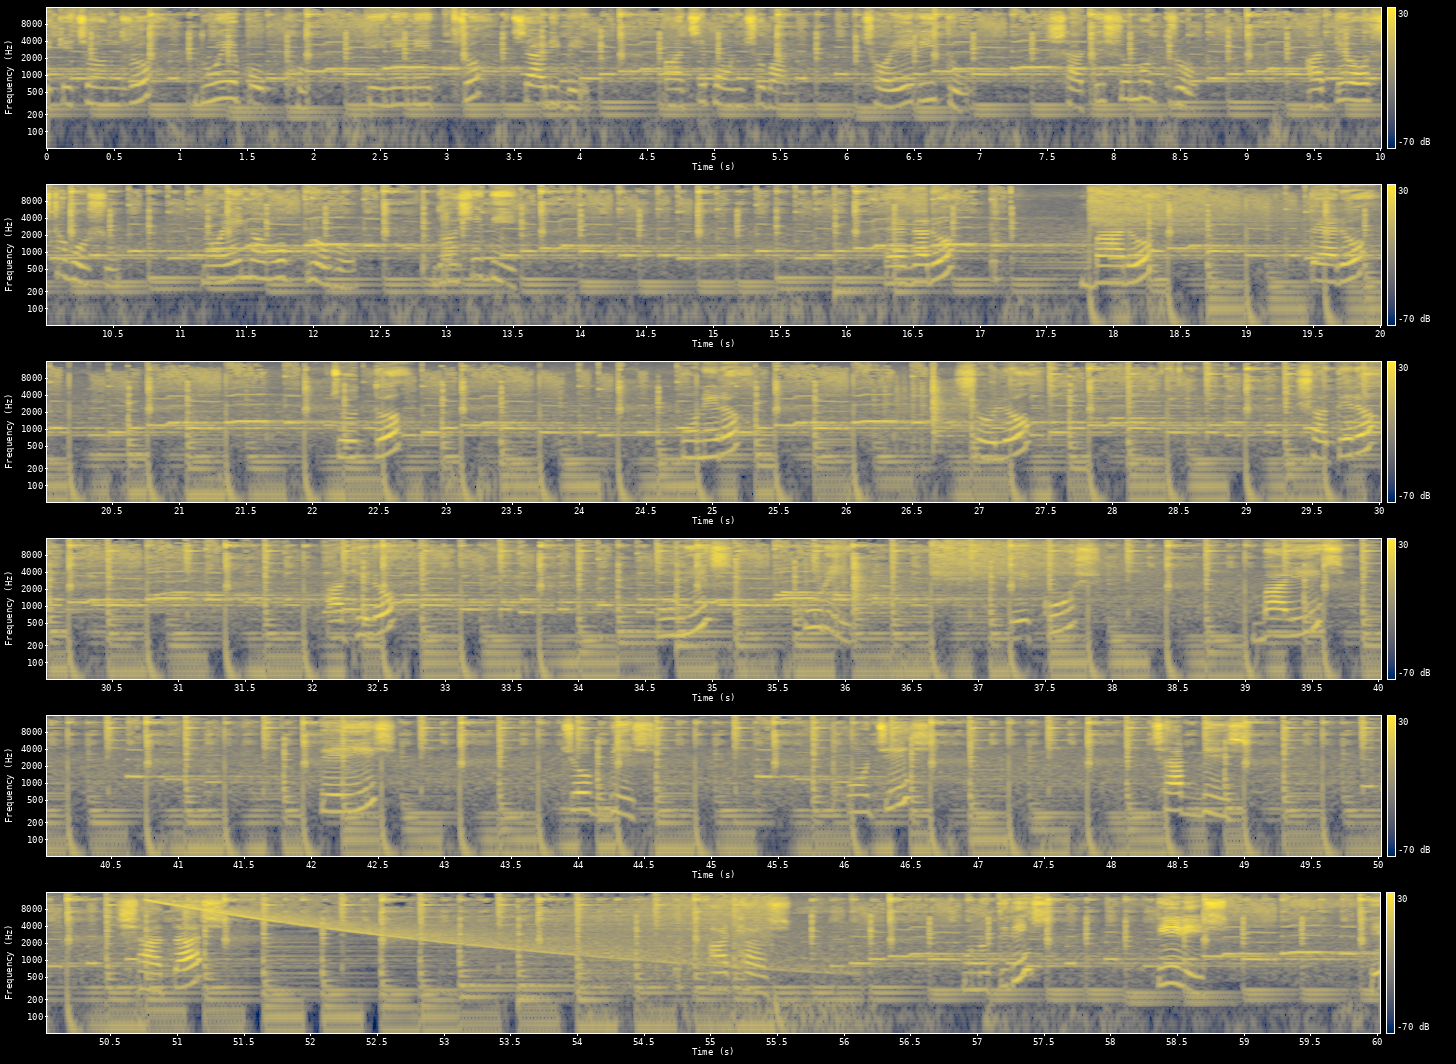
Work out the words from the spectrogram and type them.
একে চন্দ্র দুয়ে পক্ষ তিনে নেত্র চারি বেদ পাঁচে পঞ্চবান, ছয়ে ঋতু, সাতে সমুদ্র, আটে অষ্টবসু, নয়ে নবগ্রহ, দশে দিক। এগারো, বারো, তেরো, চোদ্দ, পনেরো, ষোলো সতেরো আঠেরো উনিশ কুড়ি একুশ বাইশ তেইশ চব্বিশ পঁচিশ ছাব্বিশ সাতাশ আঠাশ উনত্রিশ তিরিশ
